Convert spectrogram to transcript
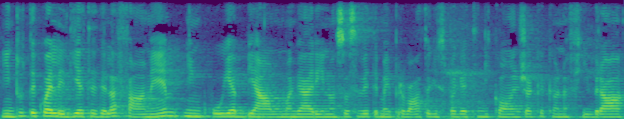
in tutte quelle diete della fame in cui abbiamo magari, non so se avete mai provato gli spaghetti di konjac che è una fibra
